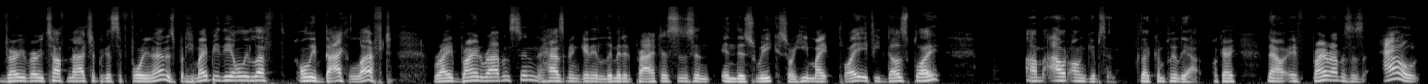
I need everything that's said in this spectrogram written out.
very very tough matchup against the 49ers, but he might be the only left only back left, right? Brian Robinson has been getting limited practices in in this week, so he might play. If he does play, I'm out on Gibson, like completely out. Okay, now if Brian Robinson's out,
